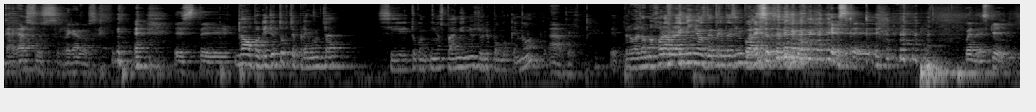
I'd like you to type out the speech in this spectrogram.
cargar sus regalos. este... No, porque YouTube te pregunta si tu contenido es para niños, yo le pongo que no. Ah, ok. Eh, pero a lo mejor habrá niños de 35 Por eso te digo. Este, bueno, es que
